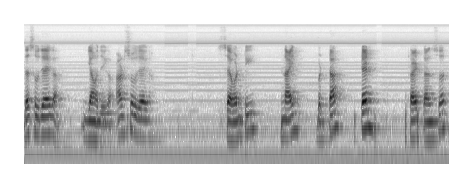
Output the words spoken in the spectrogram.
दस हो जाएगा, यहाँ हो जाएगा, आठ सौ हो जाएगा। सेवेंटी नाइन बट्टा ten, right answer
